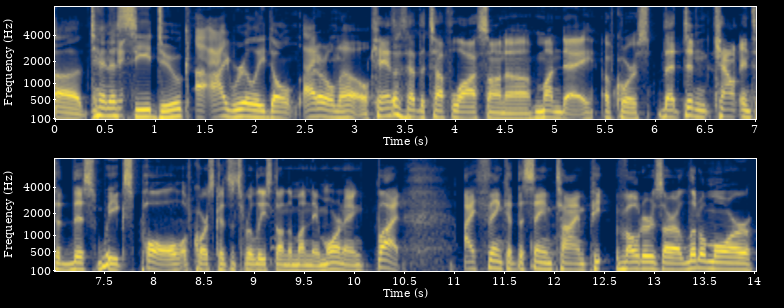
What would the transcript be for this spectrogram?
uh, tennessee duke I, I really don't i don't know Kansas had the tough loss on a Monday, of course. That didn't count into this week's poll, of course, because it's released on the Monday morning. But I think at the same time, pe voters are a little more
